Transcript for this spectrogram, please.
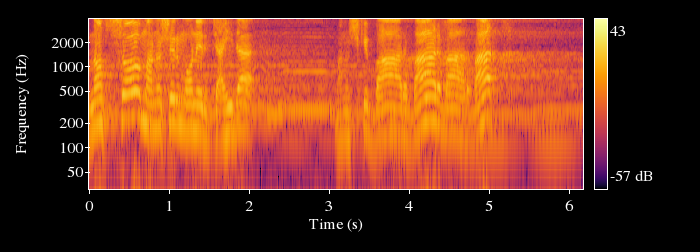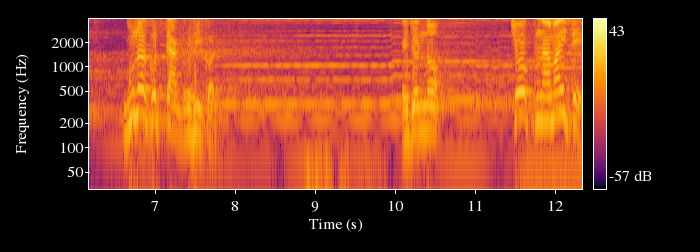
নফস মানুষের মনের চাহিদা। মানুষকে বার বার বার বার গুণা করতে আগ্রহী করে। এজন্য চোখ নামাইতে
